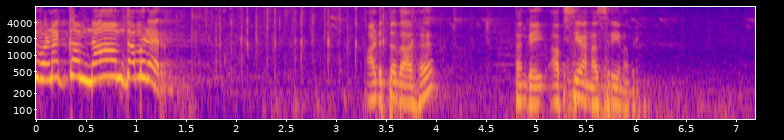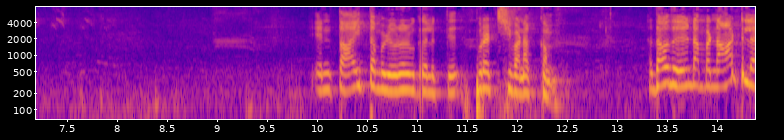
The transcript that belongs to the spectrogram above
வணக்கம். நாம் தமிழர். அடுத்ததாக தங்கை அப்சியா நஸ்ரீன் அவர் என் தாய் தமிழ் உறவுகளுக்கு புரட்சி வணக்கம். அதாவது நம்ம நாட்டில்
